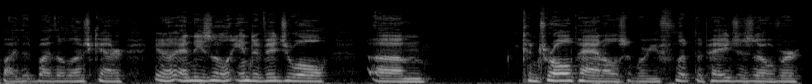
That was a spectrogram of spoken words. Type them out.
by the by the lunch counter. You know, and these little individual um, control panels where you flip the pages over,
